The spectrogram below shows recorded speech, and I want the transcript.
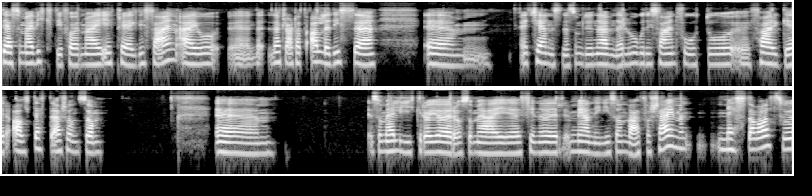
det som, er viktig for meg i Preg Design, er jo eh, Det er klart at alle disse um, tjenestene som du nevner, logodesign, foto, eh, farger, alt dette er sånn som eh, som jeg liker å gjøre, og som jeg finner mening i sånn hver for seg. Men mest av alt så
